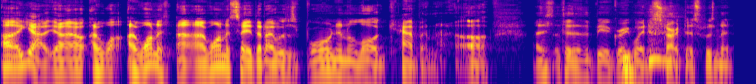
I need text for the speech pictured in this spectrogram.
Uh, yeah, yeah. I, I, want to I want to say that I was born in a log cabin. Uh, that'd be a great way to start this, wouldn't it?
